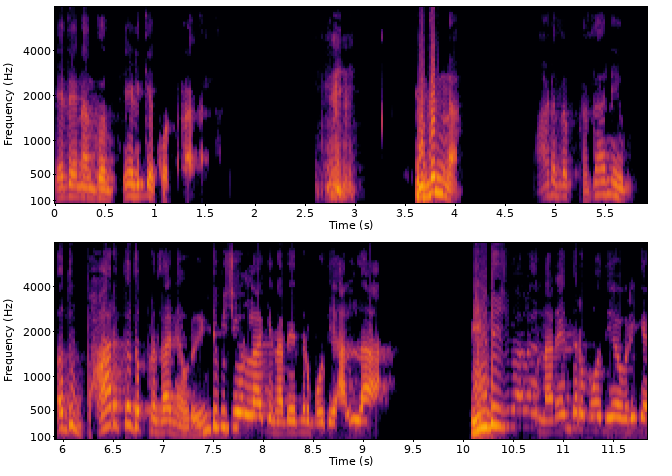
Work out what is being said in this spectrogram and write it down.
ಎದೆ ನಂದು ಅಂತ ಹೇಳಿಕೆ ಕೊಟ್ಟರಾಗಲ್ಲ ಇದನ್ನ ಮಾಡದ ಪ್ರಧಾನಿ ಅದು ಭಾರತದ ಪ್ರಧಾನಿ ಅವರು ಇಂಡಿವಿಜುವಲ್ ಆಗಿ ನರೇಂದ್ರ ಮೋದಿ ಅಲ್ಲ. ಇಂಡಿವಿಜುವಲ್ ಆಗಿ ನರೇಂದ್ರ ಮೋದಿ ಅವರಿಗೆ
